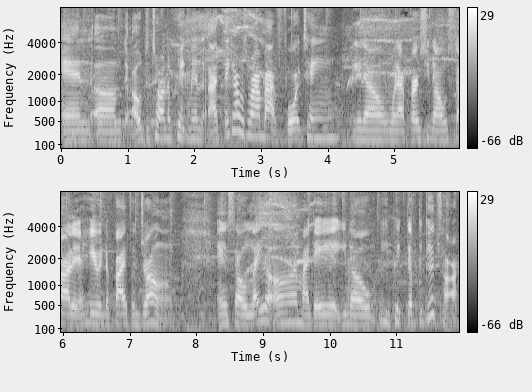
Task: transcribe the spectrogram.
And um, the Otha Turner picnic, I think I was around about 14, you know, when I first, you know, started hearing the fife and drum. And so later on, my dad, you know, he picked up the guitar.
